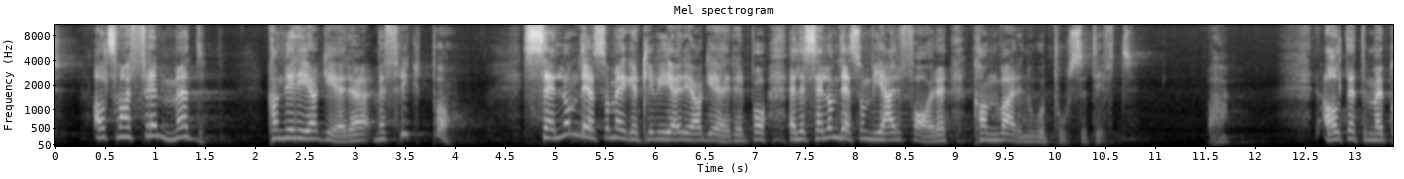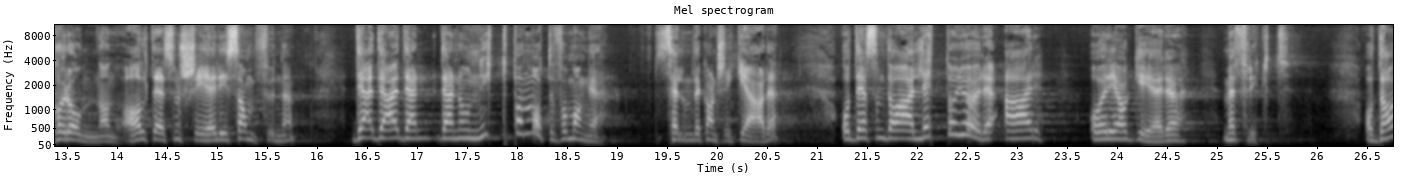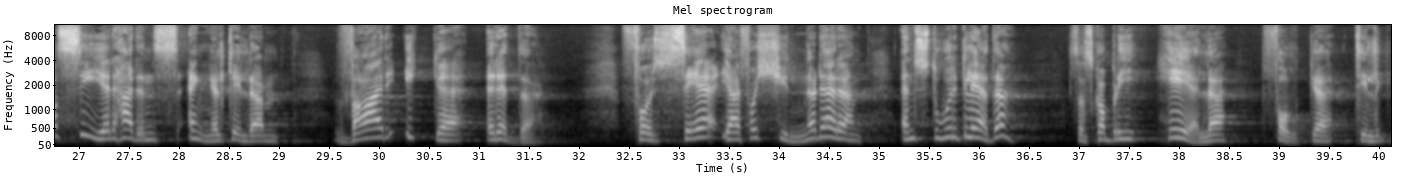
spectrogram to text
alt som er fremmed, kan vi reagere med frykt på. Selv om det som egentlig vi reagerer på, eller selv om det som vi erfarer, kan være noe positivt. Hva? Alt dette med koronaen, alt det som skjer i samfunnet. Det er, det, er, det, er, noe nytt på en måte for mange, selv om det kanskje ikke er det. Og Det som da er lett å gjøre, er å reagere med frykt. Og Da sier Herrens engel til dem, vær ikke redde. For se, jeg forkynner dere en stor glede som skal bli hele folket til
